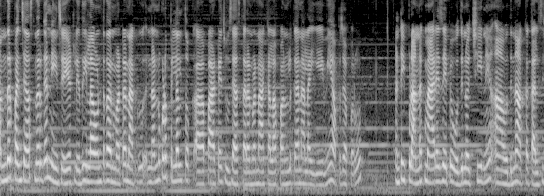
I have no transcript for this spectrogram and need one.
అందరు పని చేస్తున్నారు కానీ నేను చేయట్లేదు. ఇలా ఉంటుంది అనమాట నాకు నన్ను కూడా పిల్లలతో ఆ, పాటే చూసేస్తారనమాట నాకు అలా పనులు కానీ అలా ఏమీ అప్పచెప్పరు అంటే ఇప్పుడు అన్నకు మ్యారేజ్ అయిపోయి వదిన వచ్చి ఆ వదిన అక్క కలిసి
